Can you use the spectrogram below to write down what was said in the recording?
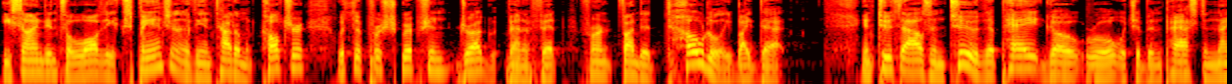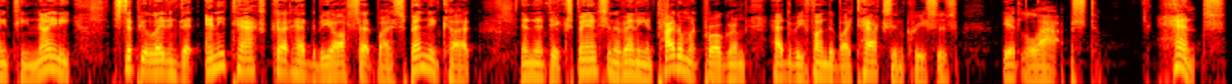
he signed into law the expansion of the entitlement culture with the prescription drug benefit funded totally by debt. In 2002, the pay go rule, which had been passed in 1990, stipulating that any tax cut had to be offset by a spending cut and that the expansion of any entitlement program had to be funded by tax increases, it lapsed. Hence,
